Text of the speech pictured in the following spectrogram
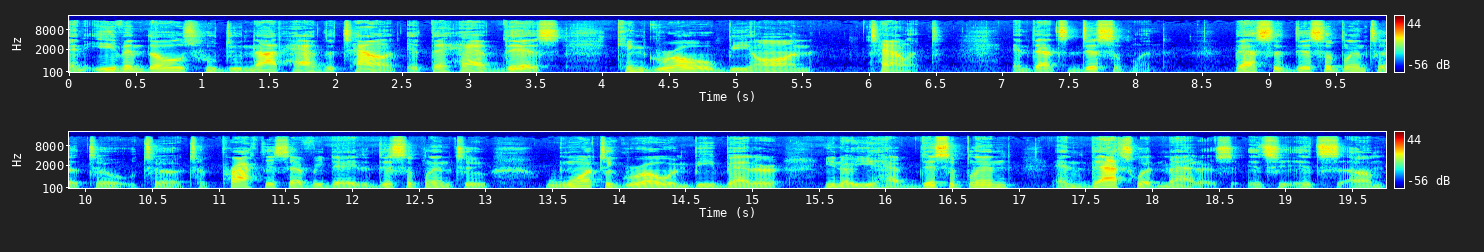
and even those who do not have the talent, if they have this, can grow beyond talent. And that's discipline. That's the discipline to, to, to, to practice every day, the discipline to want to grow and be better. You know, you have discipline, and that's what matters. It's it's um,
